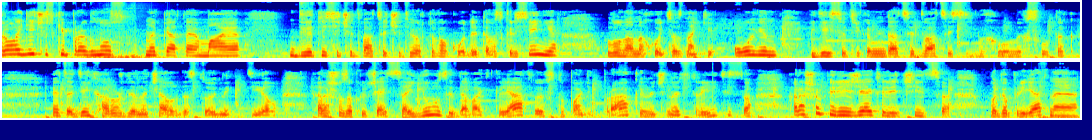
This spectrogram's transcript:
Астрологический прогноз на 5 мая 2024 года. Это воскресенье. Луна находится в знаке Овен и действует рекомендации 27 лунных суток. Это день хорош для начала достойных дел. Хорошо заключать союзы, давать клятвы, вступать в брак и начинать строительство. Хорошо переезжать и лечиться. Благоприятное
